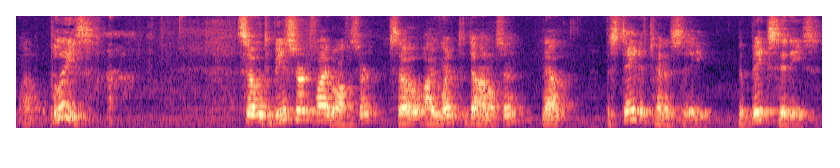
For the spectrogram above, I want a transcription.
Wow. police. So to be a certified officer, so I went to Donelson. Now, the state of Tennessee, the big cities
